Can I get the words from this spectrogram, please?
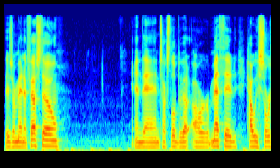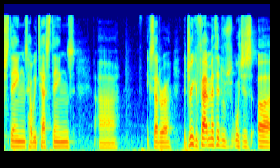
There's our manifesto and then talks a little bit about our method, how we source things, how we test things, uh, etc. The drink your fat method, which is uh,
